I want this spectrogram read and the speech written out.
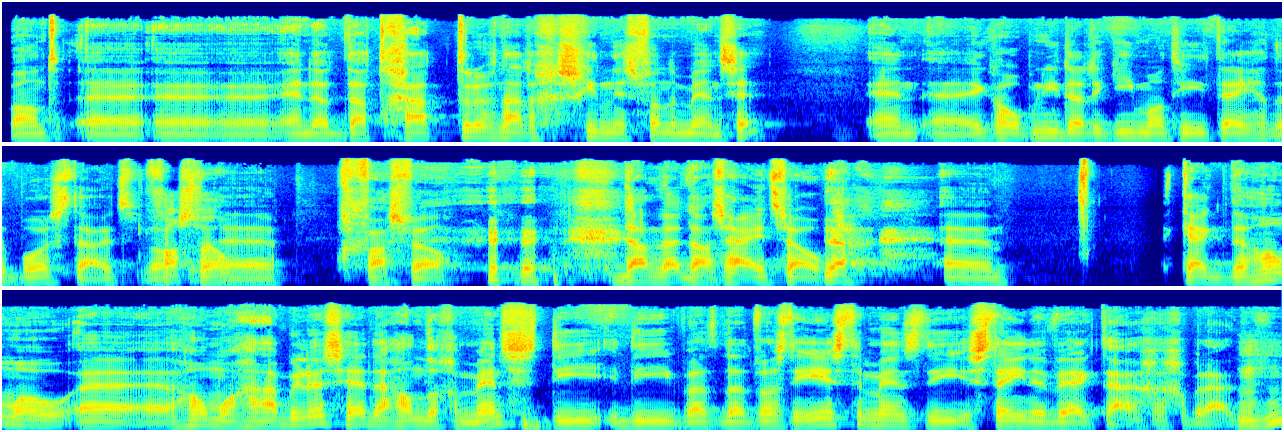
Want, eh, eh, eh, en dat, dat gaat terug naar de geschiedenis van de mens. Hè? En eh, ik hoop niet dat ik iemand hier tegen de borst stuit. Vast wel. Eh, vast wel. dan, dan zei het zo. Ja. Eh, kijk, de homo, eh, homo habilis, hè, de handige mens, die, die, wat, dat was de eerste mens die stenen werktuigen gebruikte. Mhm.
